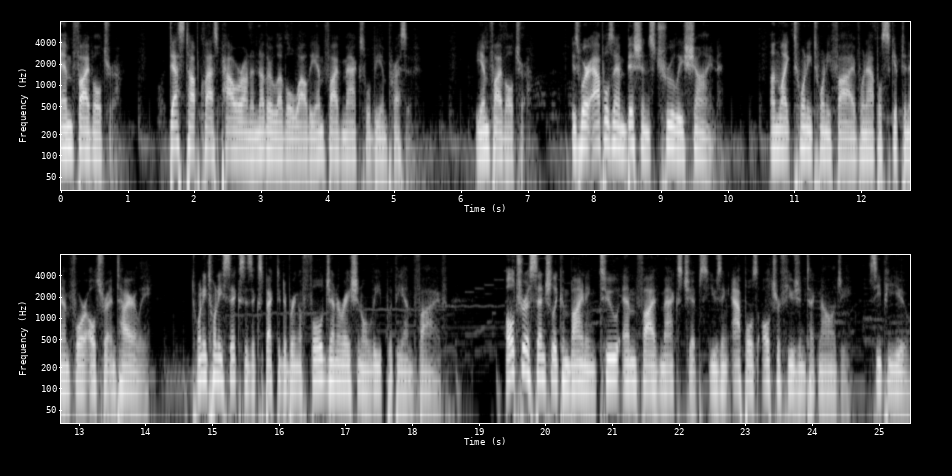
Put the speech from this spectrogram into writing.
M5 Ultra. Desktop class power on another level while the M5 Max will be impressive. The M5 Ultra is where Apple's ambitions truly shine. Unlike 2025 when Apple skipped an M4 Ultra entirely, 2026 is expected to bring a full generational leap with the M5. Ultra essentially combining two M5 Max chips using Apple's UltraFusion technology, CPU.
